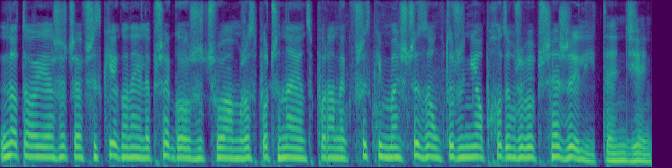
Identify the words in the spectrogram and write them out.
No to ja życzę wszystkiego najlepszego. Życzyłam rozpoczynając poranek wszystkim mężczyznom, którzy nie obchodzą, żeby przeżyli ten dzień.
